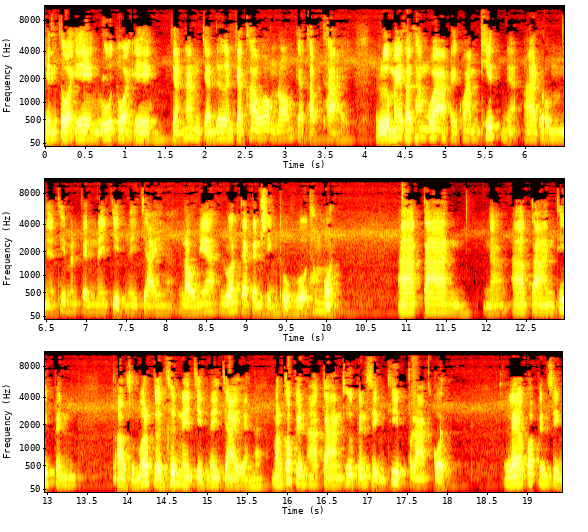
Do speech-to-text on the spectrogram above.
เห็นตัวเอง รู้ตัวเอง จะนั่งจะเดินจะเข้าห้องน้องจะขับถ่าย หรือแม้กระทั่งว่าไอความคิดเนี่ยอารมณ์เนี่ยที่มันเป็นในจิตในใจเนี่ยเหล่านี้ล้วนแต่เป็นสิ่งถูกรู้ทั้งหมด อาการนะอาการที่เป็นเอาสมมติว่าเกิดขึ้นในจิตในใจอะนะมันก็เป็นอาการคือเป็นสิ่งที่ปรากฏ แล้วก็เป็นสิ่ง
